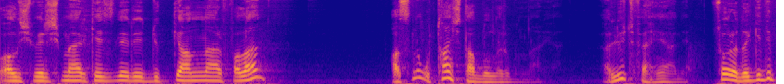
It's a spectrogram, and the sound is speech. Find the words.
alışveriş merkezleri, dükkanlar falan aslında utanç tabloları bunlar. Ya lütfen yani. Sonra da gidip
